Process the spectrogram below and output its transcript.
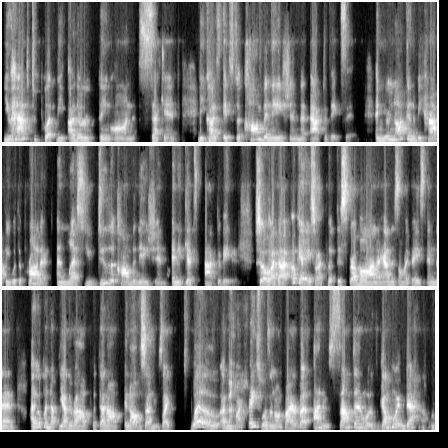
you have to put the other thing on second because it's the combination that activates it. And you're not going to be happy with the product unless you do the combination and it gets activated. So I thought, okay, so I put this scrub on, I have this on my face, and then I opened up the other valve, put that on, and all of a sudden it was like, whoa. I mean, my face wasn't on fire, but I knew something was going down.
